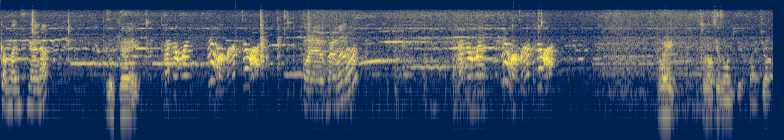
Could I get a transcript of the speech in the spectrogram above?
Comandant okay. Then I wake you a little to us. Follow Pamela. Oh wait, that's what else he doesn't want to do. Find a job.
